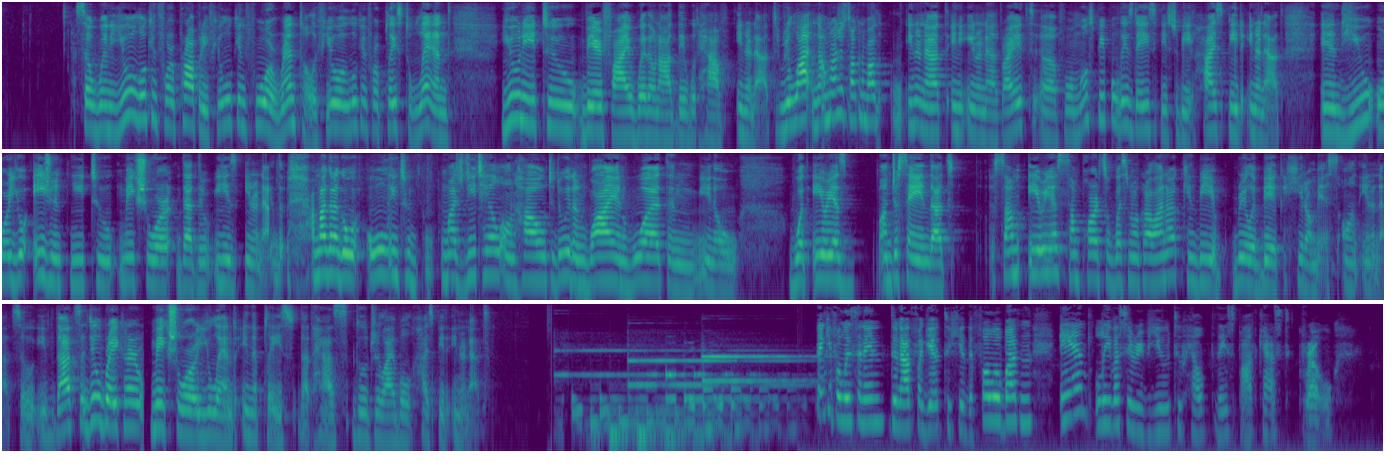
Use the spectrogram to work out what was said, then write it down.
So when you're looking for a property, if you're looking for a rental, if you're looking for a place to land, you need to verify whether or not they would have internet. Rely, I'm not just talking about internet, any internet, right? Uh, for most people these days, it needs to be high speed internet. And you or your agent need to make sure that there is internet. I'm not gonna go all into much detail on how to do it and why and what and you know what areas. I'm just saying that some areas, some parts of Western North Carolina can be a really big hit or miss on internet. So if that's a deal breaker, make sure you land in a place that has good, reliable, high-speed internet. Thank you for listening. Do not forget to hit the follow button and leave us a review to help this podcast grow.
